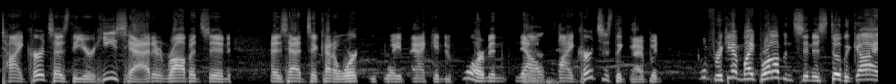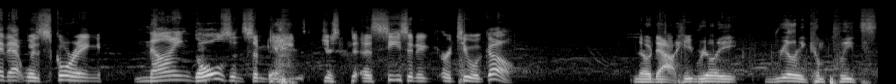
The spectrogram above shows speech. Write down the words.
Ty Kurtz has the year he's had and Robinson has had to kind of work his way back into form and now yeah. Ty Kurtz is the guy but don't forget Mike Robinson is still the guy that was scoring nine goals in some games just a season or two ago no doubt he really really completes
